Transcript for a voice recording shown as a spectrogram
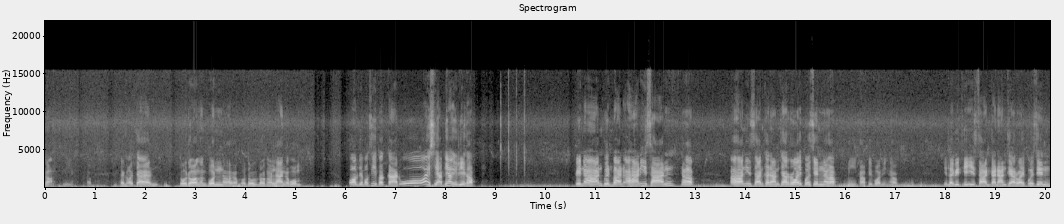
เนาะนี่ครับแล้วก็เจ้าตัวดองข้างบนนะครับเอาตัวดองข้างล่างครับผมออมจะบอกซี่ผักกาดโอ้ยเสียบแห้งอีหลีครับ เป็นอาหารเพื่อนบ้านอาหารอีสานนะครับ อาหารอีสานขนาดแท้ร้อยเปอร์เซ็นต์นะครับนี่ครับพี่บอสนี่ครับ นี่แหละวิถีอีสานขนาดแท้ร้อยเปอร์เซ็นต์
